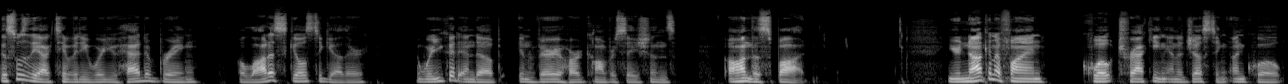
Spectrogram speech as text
this was the activity where you had to bring a lot of skills together and where you could end up in very hard conversations on the spot. You're not going to find quote, tracking and adjusting, unquote,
